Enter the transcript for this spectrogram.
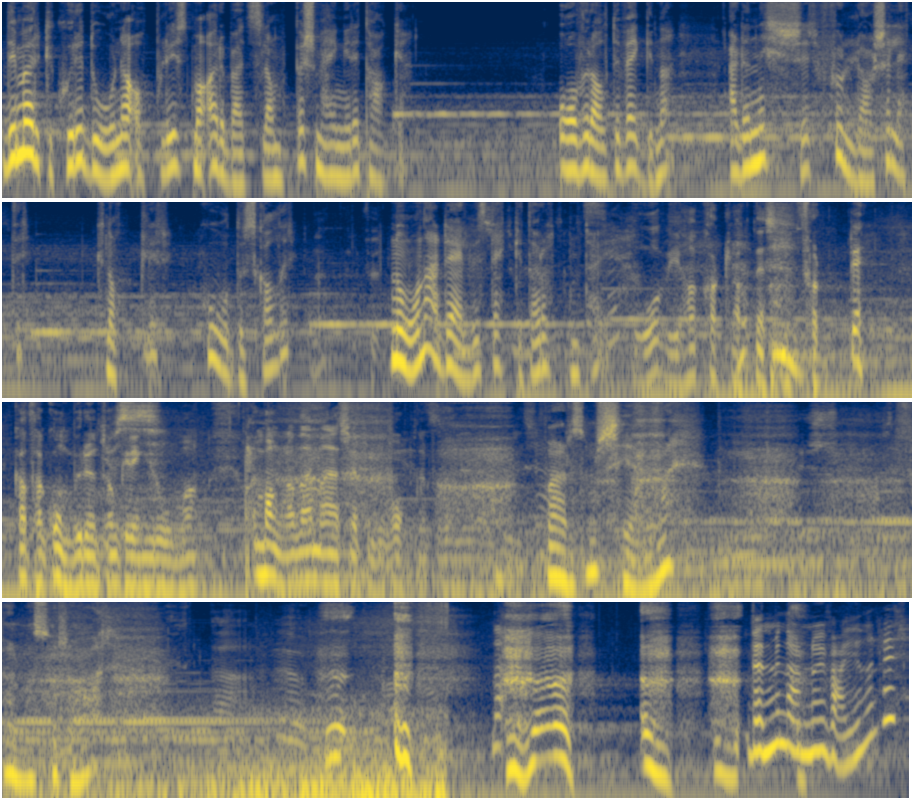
De mørke korridorene er opplyst med arbeidslamper som henger i taket. Overalt i veggene er det nisjer fulle av skjeletter. Knokler, hodeskaller. Noen er delvis dekket av råttent tøy. Og vi har kartlagt nesten 40 katakomber rundt omkring Roma. Og mange av dem er selvfølgelig åpne. for Hva er det som skjer med meg? Jeg føler meg så rar. Vennen min, er det noe i veien, eller?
